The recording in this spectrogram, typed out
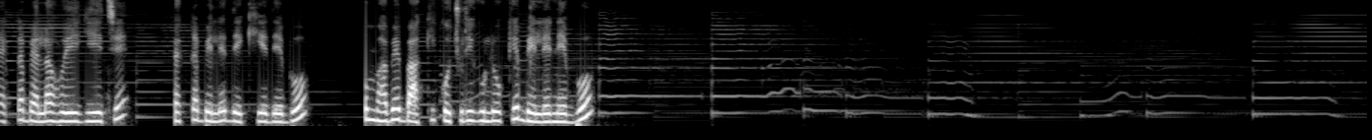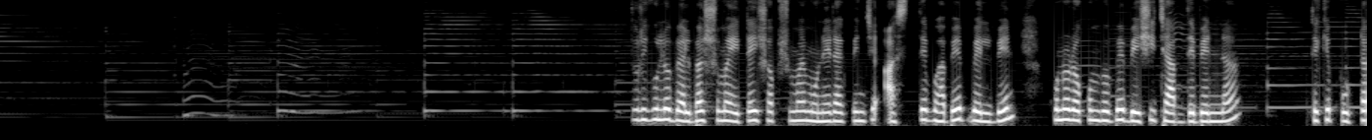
একটা বেলা হয়ে গিয়েছে। একটা বেলে দেখিয়ে দেব। ভাবে বাকি কচুরিগুলোকে বেলে নেব। চুরিগুলো বেলবার সময় এটাই সব সময় মনে রাখবেন যে আস্তে ভাবে বেলবেন, কোনো রকম ভাবে বেশি চাপ দেবেন না। থেকে পুরটা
